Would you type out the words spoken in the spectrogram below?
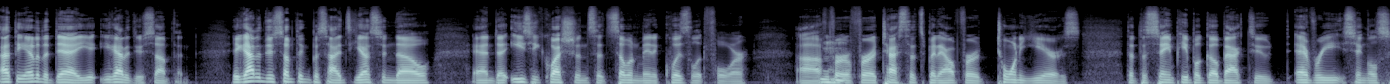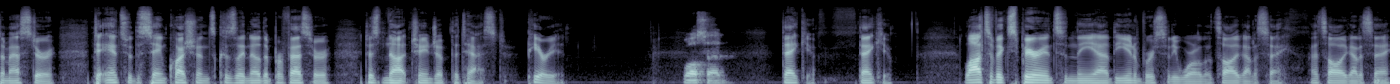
at the end of the day, you, you got to do something. You got to do something besides yes and no and uh, easy questions that someone made a Quizlet for, uh, mm-hmm. for for a test that's been out for 20 years, that the same people go back to every single semester to answer the same questions because they know the professor does not change up the test. Period. Well said. Thank you, thank you. Lots of experience in the uh, the university world. That's all I got to say. That's all I got to say.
